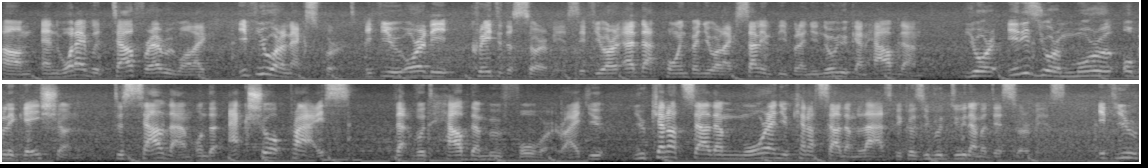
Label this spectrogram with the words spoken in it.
Um, and what I would tell for everyone, like if you are an expert, if you already created a service, if you are at that point when you are like selling people and you know you can help them, your it is your moral obligation to sell them on the actual price that would help them move forward, right? You you cannot sell them more and you cannot sell them less because you would do them a disservice. If you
